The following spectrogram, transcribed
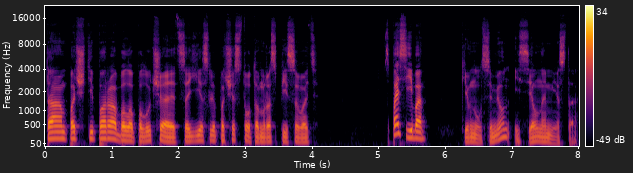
Там почти парабола получается, если по частотам расписывать. «Спасибо», — кивнул Семен и сел на место.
